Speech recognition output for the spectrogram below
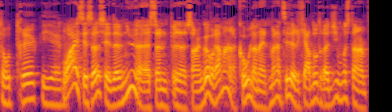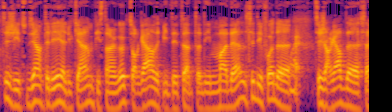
d'autres trucs. Puis, euh, Ouais, c'est ça, c'est devenu euh, c'est un gars vraiment cool honnêtement, tu sais Ricardo Troggi, moi c'était un petit j'ai étudié en télé à l'UCAM, puis c'est un gars que tu regardes et puis t'as des modèles, tu sais des fois de Ouais. tu sais je regarde sa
